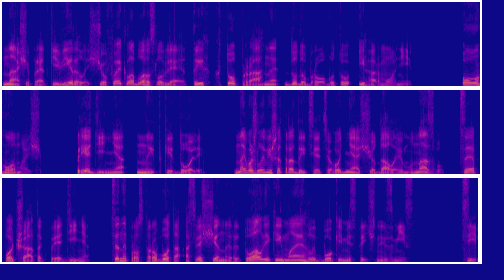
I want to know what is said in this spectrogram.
Наші предки вірили, що фекла благословляє тих, хто прагне до добробуту і гармонії. Угломеч прядіння нитки долі. Найважливіша традиція цього дня, що дала йому назву, це початок прядіння. Це не просто робота, а священний ритуал, який має глибокий містичний зміст. Ціль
